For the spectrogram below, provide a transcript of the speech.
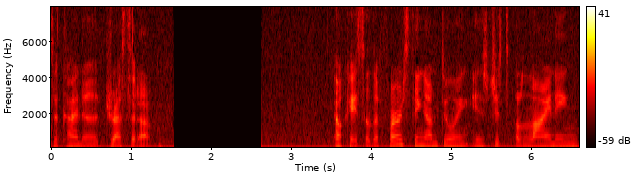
to kind of dress it up. Okay, so the first thing I'm doing is just aligning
